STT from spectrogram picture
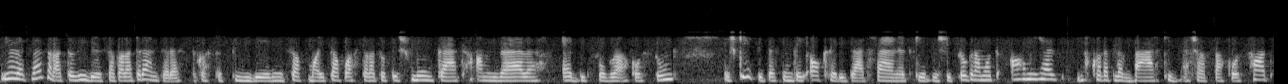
illetve ez alatt az időszak alatt rendszereztük azt a tíz évnyi szakmai tapasztalatot és munkát, amivel eddig foglalkoztunk, és készítettünk egy akreditált felnőtt képzési programot, amihez gyakorlatilag bárki becsatlakozhat,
